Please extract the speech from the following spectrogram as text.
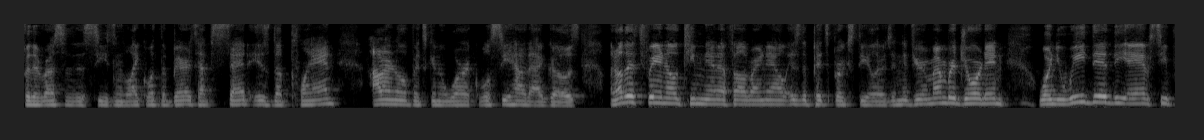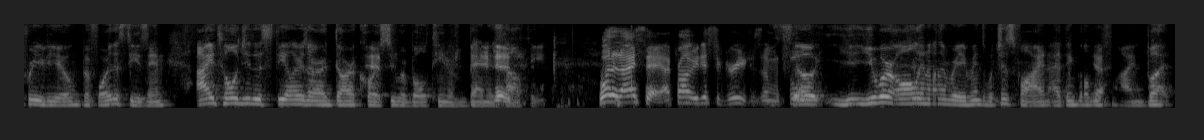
for the rest of the season, like what the Bears have said is the plan, I don't know if it's going to work. We'll see how that goes. Another 3 0 team in the NFL right now is the Pittsburgh Steelers. And if you remember, Jordan, when we did the AFC preview before the season, I told you the Steelers are a dark horse Super Bowl team if Ben is healthy. What did I say? I probably disagree because I'm a So fool. you, you were all in on the Ravens, which is fine. I think they'll Yeah. be fine. But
